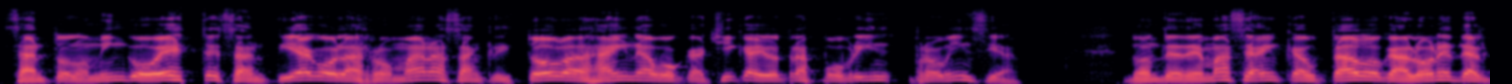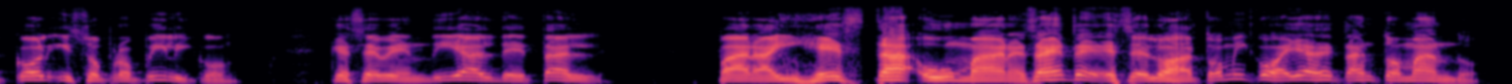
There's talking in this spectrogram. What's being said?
Santo Domingo Este, Santiago, La Romana, San Cristóbal, Jaina, Boca Chica y otras provincias, donde además se han incautado galones de alcohol isopropílico que se vendía al detal para ingesta humana. Esa gente, los atómicos allá se están tomando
